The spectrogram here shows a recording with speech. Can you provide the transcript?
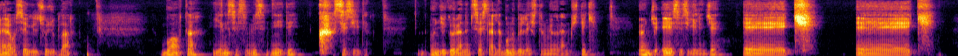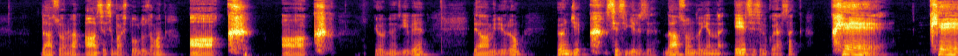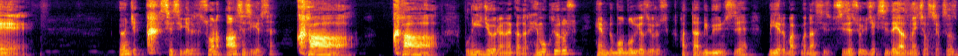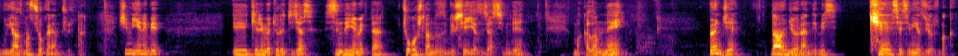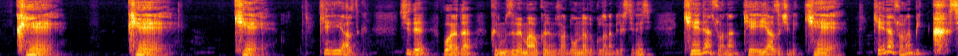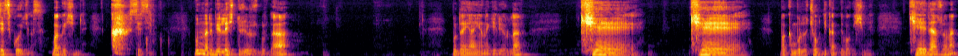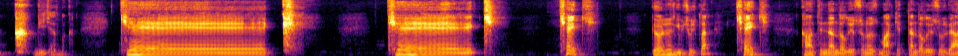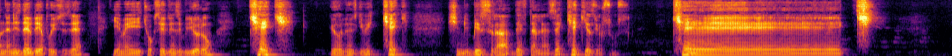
Merhaba sevgili çocuklar. Bu hafta yeni sesimiz neydi? K sesiydi. Önceki öğrendiğimiz seslerle bunu birleştirmeyi öğrenmiştik. Önce E sesi gelince ek, ek. Daha sonra A sesi başta olduğu zaman ak, ak. Gördüğünüz gibi devam ediyorum. Önce k sesi gelirse daha sonra da yanına E sesini koyarsak k, k. Önce k sesi gelirse sonra a sesi gelirse ka ka. Bunu iyice öğrenene kadar hem okuyoruz hem de bol bol yazıyoruz. Hatta bir büyüğünü size bir yere bakmadan siz- size söyleyecek. Siz de yazmaya çalışacaksınız. Bu yazmanız çok önemli çocuklar. Şimdi yeni bir e, kelime türeteceğiz. Sizin de yemekten çok hoşlandığınız bir şey yazacağız şimdi. Bakalım ne? Önce daha önce öğrendiğimiz K sesini yazıyoruz bakın. K. K. K. K'yi yazdık. Siz de bu arada kırmızı ve mavi kalemimiz vardı. Onları da kullanabilirsiniz. K'den sonra K'yi yazdık şimdi. K. K'den sonra bir K sesi koyacağız. Bakın şimdi. K sesi. Bunları birleştiriyoruz burada. Burada yan yana geliyorlar. K. K. Bakın burada çok dikkatli bakın şimdi. K'den sonra K diyeceğiz bakın. Kek. Kek. Kek. Gördüğünüz gibi çocuklar kek. Kantinden de alıyorsunuz, marketten de alıyorsunuz ve anneniz de evde yapıyor size. Yemeği çok sevdiğinizi biliyorum. Kek. Gördüğünüz gibi kek. Şimdi bir sıra defterlerinize kek yazıyorsunuz. Kek.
